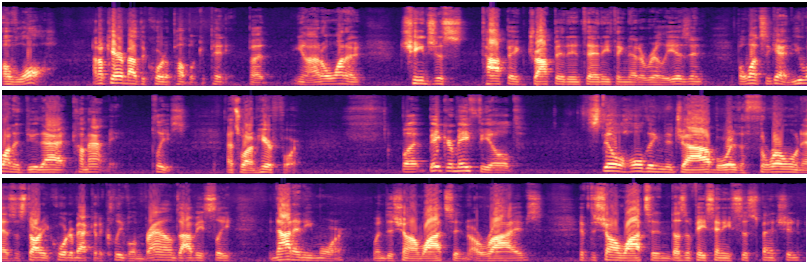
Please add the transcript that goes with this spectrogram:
of law. I don't care about the court of public opinion, but you know I don't want to change this topic, drop it into anything that it really isn't. But once again, you want to do that, come at me, please. That's what I'm here for. But Baker Mayfield still holding the job or the throne as the starting quarterback of the Cleveland Browns. Obviously, not anymore when Deshaun Watson arrives. If Deshaun Watson doesn't face any suspension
